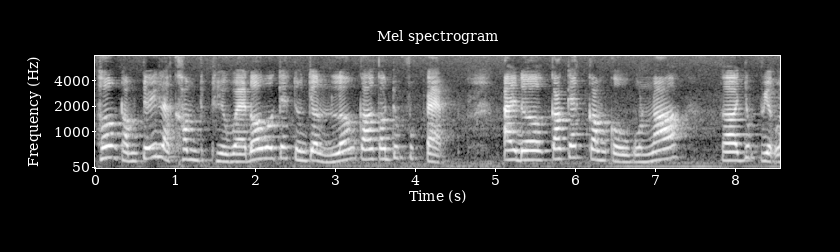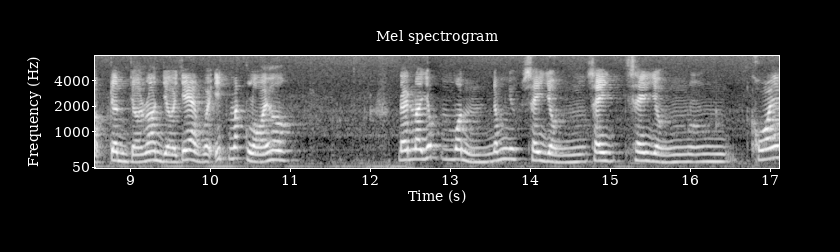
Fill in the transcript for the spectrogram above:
Hơn thậm chí là không hiệu quả đối với các chương trình lớn có cấu trúc phức tạp. IDE có các công cụ của nó uh, giúp việc lập trình trở nên dễ dàng và ít mắc lỗi hơn. Đây nó giúp mình giống như xây dựng xây xây dựng khối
